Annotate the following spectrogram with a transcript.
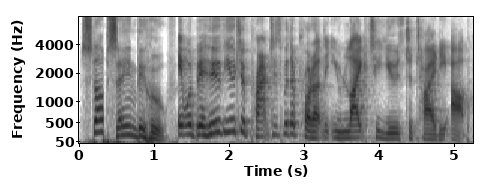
Stop saying behoove. it would behoove you to practice with a product that you like to use to tidy up.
